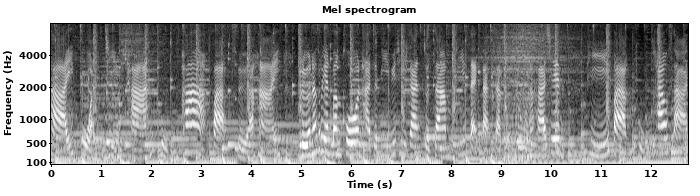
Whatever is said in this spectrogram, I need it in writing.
ขายขวดฉิงฐานถุงผ้า ฝากเสือหาย หรือนักเรียนบางคนอาจจะมีวิธีการจดจำ แตกต่างจากคุณครูนะคะ เช่น ผีฝากถุงข้าวสาร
